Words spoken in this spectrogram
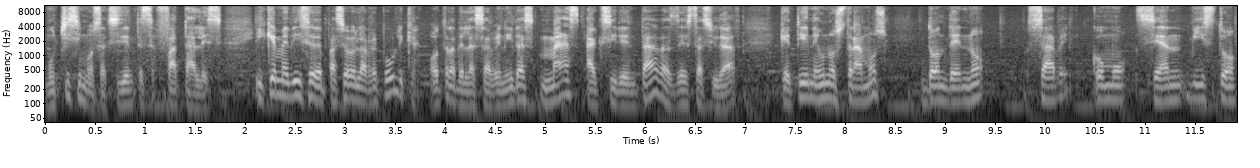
muchísimos accidentes fatales. ¿Y qué me dice de Paseo de la República? Otra de las avenidas más accidentadas de esta ciudad, que tiene unos tramos donde no sabe cómo se han visto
